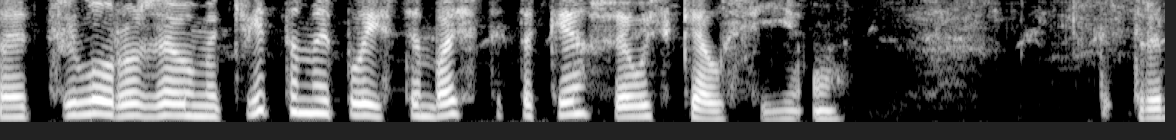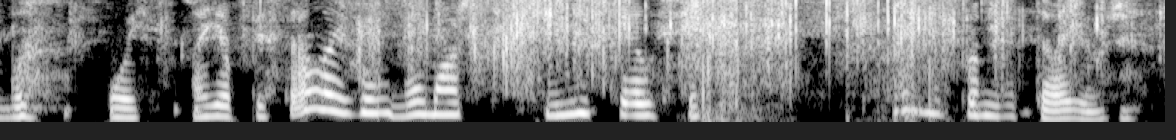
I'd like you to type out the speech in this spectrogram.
Е, Цвіло рожевими квітами листям, бачите, таке ще ось келсі є. О. Треба. Ой, а я писала його в бумажці, чи ні келсі. Я не пам'ятаю вже.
